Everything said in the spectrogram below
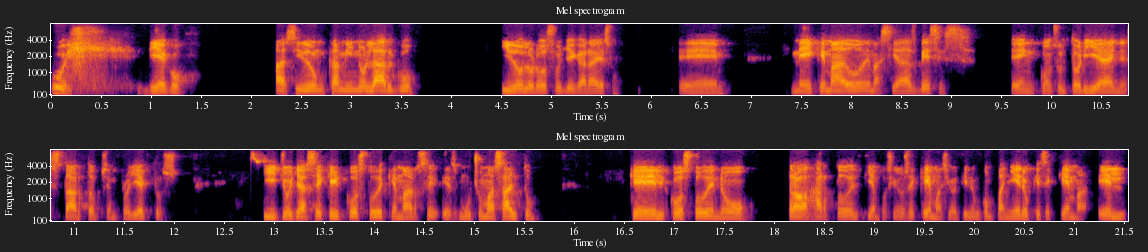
Uy, Diego, ha sido un camino largo y doloroso llegar a eso. Eh, me he quemado demasiadas veces en consultoría, en startups, en proyectos. Y yo ya sé que el costo de quemarse es mucho más alto que el costo de no trabajar todo el tiempo. Si uno se quema, si uno tiene un compañero que se quema, el,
